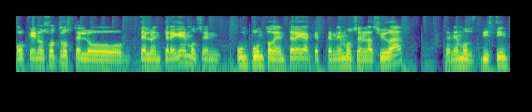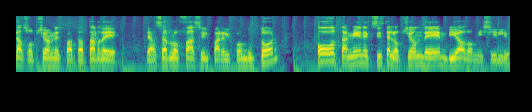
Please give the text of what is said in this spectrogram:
o que nosotros te lo, te lo entreguemos en un punto de entrega que tenemos en la ciudad tenemos distintas opciones para tratar de, hacerlo fácil para el conductor. O también existe la opción de envío a domicilio.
